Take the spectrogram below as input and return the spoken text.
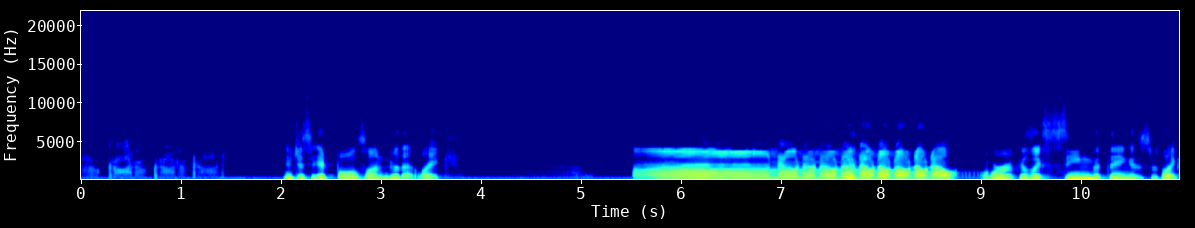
Oh god. Oh god. Oh god. It just it falls under that like Oh no no no no With- no no no no no. horror. It feels like seeing the thing is like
